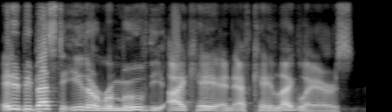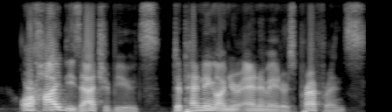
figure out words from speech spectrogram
it'd be best to either remove the IK and FK leg layers, or hide these attributes, depending on your animator's preference.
